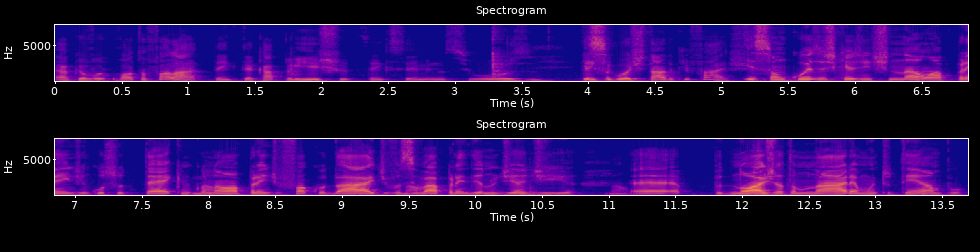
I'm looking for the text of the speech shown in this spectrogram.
é o que eu volto a falar. Tem que ter capricho, tem que ser minucioso, tem Isso, que gostar do que faz. E são coisas que a gente não aprende em curso técnico, não, não aprende em faculdade, você não. vai aprender no dia a dia. É, nós já estamos na área há muito tempo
